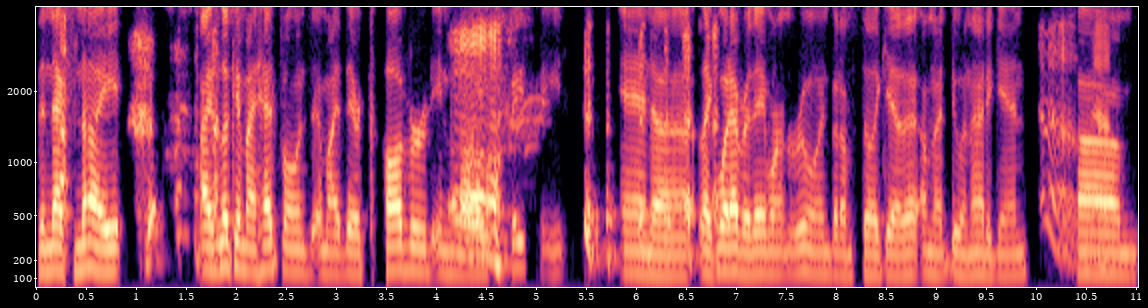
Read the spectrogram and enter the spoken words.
the next night I look at my headphones and my they're covered in white Oh, face paint and uh like whatever they weren't ruined but i'm still like yeah that, i'm not doing that again. Oh um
